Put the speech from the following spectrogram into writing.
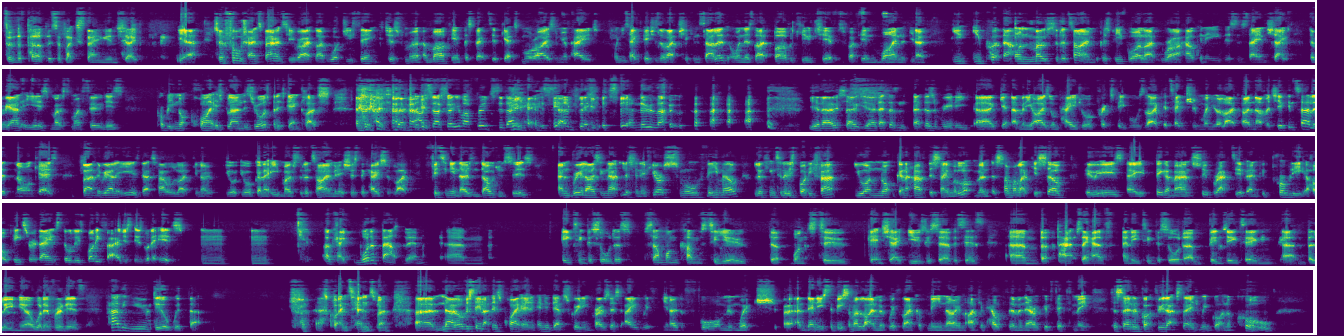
for the purpose of like staying in shape? Yeah. So full transparency, right? Like, what do you think, just from a, a, marketing perspective, gets more eyes on your page when you take pictures of like chicken salad or when there's like barbecue chips, fucking wine, you know? You, you put that on most of the time because people are like, right, how can I eat this and stay in shape? The reality is, most of my food is probably not quite as bland as yours, but it's getting close. I'll show you my fridge today. Yeah, exactly. it's, hit a, new low. you know, so you know that doesn't that doesn't really uh, get that many eyes on page or pricks people's like attention when you're like another chicken salad. No one cares. But the reality is that's how like you know you're you're going to eat most of the time, and it's just a case of like fitting in those indulgences and realizing that listen if you're a small female looking to lose body fat you are not going to have the same allotment as someone like yourself who is a bigger man super active and could probably eat a whole pizza a day and still lose body fat it just is what it is mm, mm. okay what about then um, eating disorders someone comes to you that wants to get in shape, use your services, um, but perhaps they have an eating disorder, binge eating, um, bulimia, whatever it is. How do you deal with that? That's quite intense, man. Um, no, obviously, like there's quite an, an, in-depth screening process. A with you know the form in which, uh, and there needs to be some alignment with like of me knowing I can help them and they're a good fit for me. To say they've got through that stage, and we've gotten a call.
